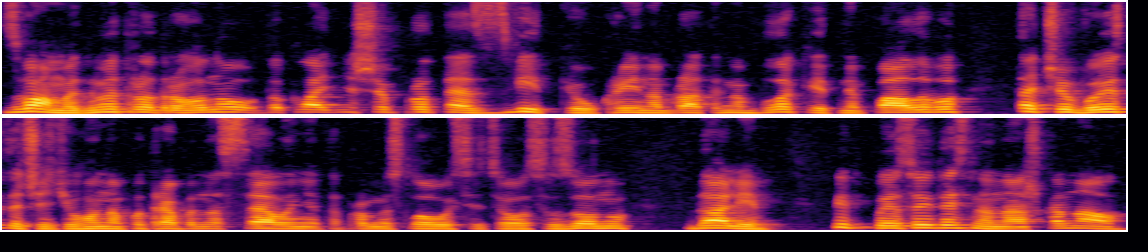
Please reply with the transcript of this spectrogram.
З вами Дмитро Драгонов. Докладніше про те, звідки Україна братиме блакитне паливо та чи вистачить його на потреби населення та промисловості цього сезону. Далі підписуйтесь на наш канал.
